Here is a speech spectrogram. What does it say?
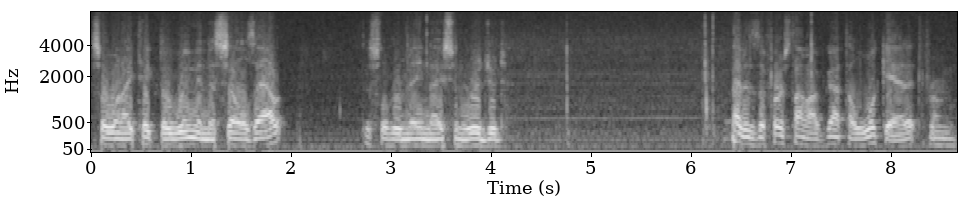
So when I take the wing and the cells out, this will remain nice and rigid. That is the first time I've got to look at it from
